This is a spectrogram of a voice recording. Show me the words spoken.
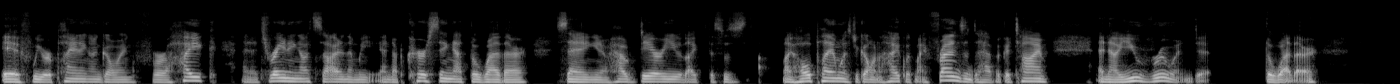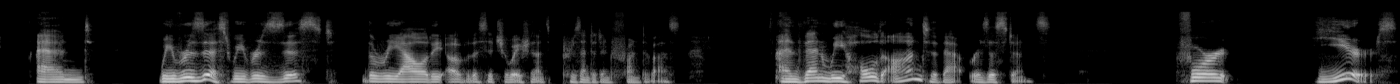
if we were planning on going for a hike and it's raining outside and then we end up cursing at the weather saying you know how dare you? Like this was my whole plan was to go on a hike with my friends and to have a good time. And now you ruined it the weather. And we resist. We resist the reality of the situation that's presented in front of us. And then we hold on to that resistance for years,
